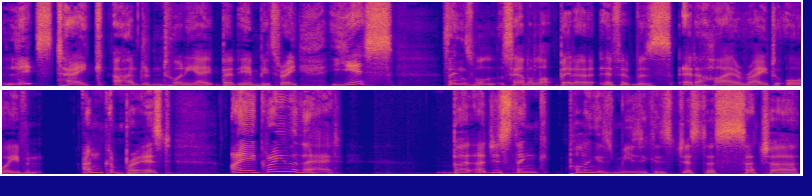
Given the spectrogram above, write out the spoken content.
let's take 128-bit MP3. Yes, things will sound a lot better if it was at a higher rate or even uncompressed. I agree with that, but I just think pulling his music is just a, such a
